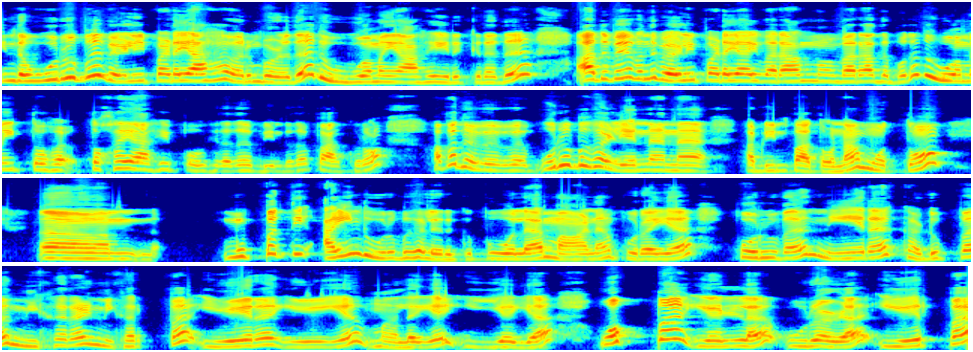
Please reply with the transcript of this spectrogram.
இந்த உருபு வெளிப்படையாக வரும்பொழுது அது உவமையாக இருக்கிறது. அதுவே வந்து வெளிப்படையாய் வராம வராத போது அது உவமை தொகை தொகையாகி போகிறது அப்படின்றத பார்க்குறோம். அப்போ அந்த உருபுகள் என்னென்ன அப்படின்னு பார்த்தோம்னா மொத்தம் முப்பத்தி ஐந்து உருபுகள் இருக்கு. போல மான புறைய பொருவ நேர கடுப்ப நிகர நிகர்ப்ப ஏற ஏய மலைய இயைய ஒப்ப எள்ள உரள ஏற்ப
